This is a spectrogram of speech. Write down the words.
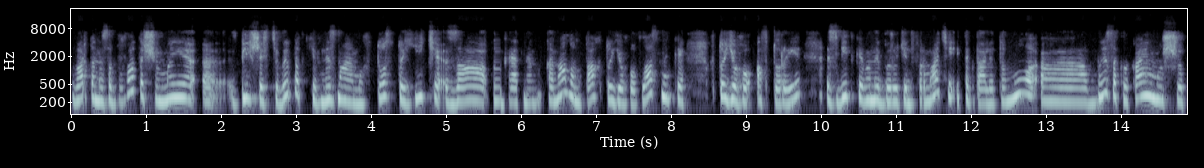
варто не забувати, що ми е, в більшості випадків не знаємо, хто стоїть за конкретним каналом, та хто його власники, хто його автори, звідки вони беруть інформацію і так далі. Тому е, ми закликаємо, щоб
